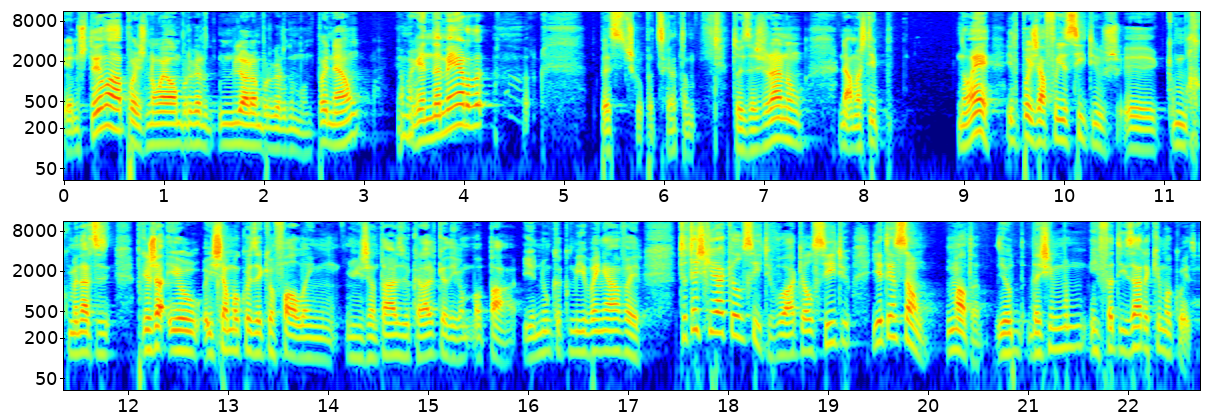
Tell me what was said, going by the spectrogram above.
Eu não estei lá, pois não é o hambúrguer, melhor hambúrguer do mundo. Pois não. É uma grande merda. Peço desculpa, estou a exagerar. Não, não mas tipo, não é? E depois já fui a sítios uh, que me recomendaram. Porque eu já, eu, isto é uma coisa que eu falo em, em jantares e o caralho, que eu digo, opá, eu nunca comi bem a Aveiro. Tu tens que ir àquele sítio, vou àquele sítio. E atenção, malta, eu deixem-me enfatizar aqui uma coisa.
